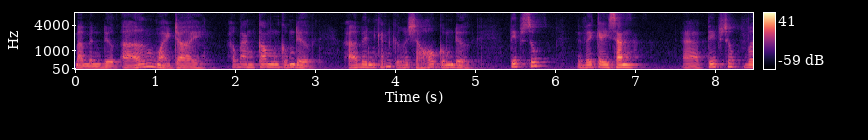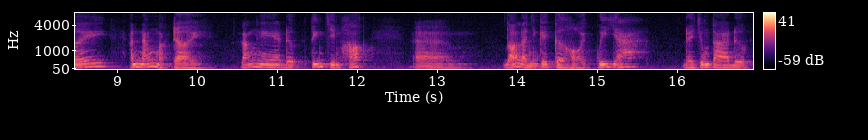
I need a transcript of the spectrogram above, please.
mà mình được ở ngoài trời ở ban công cũng được ở bên cánh cửa sổ cũng được tiếp xúc với cây xanh à, tiếp xúc với ánh nắng mặt trời lắng nghe được tiếng chim hót. À, đó là những cái cơ hội quý giá để chúng ta được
